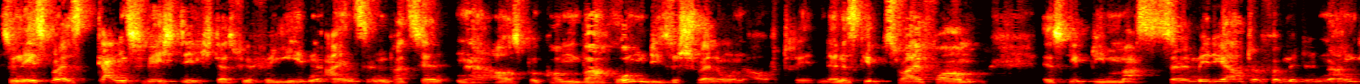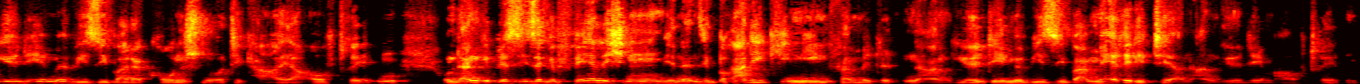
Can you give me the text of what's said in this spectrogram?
Zunächst mal ist ganz wichtig, dass wir für jeden einzelnen Patienten herausbekommen, warum diese Schwellungen auftreten. Denn es gibt zwei Formen. Es gibt die Mastzellmediator vermittelten Angioedeme, wie sie bei der chronischen Urtikaria auftreten. Und dann gibt es diese gefährlichen, wir nennen sie Bradykinin vermittelten Angioedeme, wie sie beim hereditären Angioedem auftreten.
